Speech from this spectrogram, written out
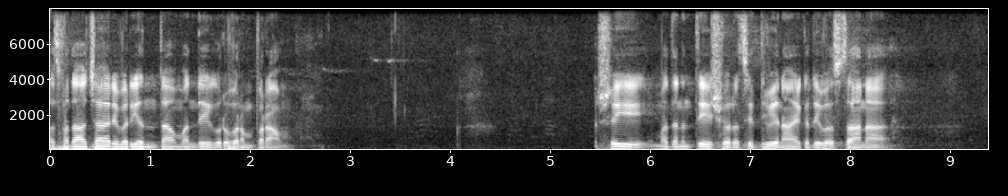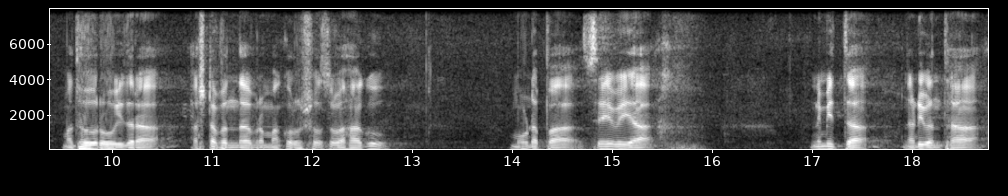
అస్మదాచార్యపర్యంతం వందే గురుపరంపరాం. ಶ್ರೀ ಮದನಂತೇಶ್ವರ ಸಿದ್ಧಿವಿನಾಯಕ ದೇವಸ್ಥಾನ, ಮಧೂರು, ಇದರ ಅಷ್ಟಬಂಧ ಬ್ರಹ್ಮಕುರುಷೋತ್ಸವ ಹಾಗೂ ಮೂಡಪ್ಪ ಸೇವೆಯ ನಿಮಿತ್ತ ನಡೆಯುವಂತಹ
